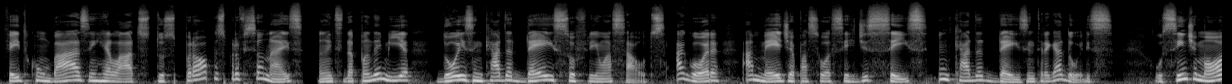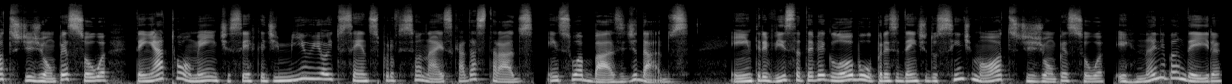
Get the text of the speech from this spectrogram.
feito com base em relatos dos próprios profissionais, antes da pandemia, dois em cada dez sofriam assaltos. Agora, a média passou a ser de seis em cada dez entregadores. O Sindimotos de João Pessoa tem atualmente cerca de 1.800 profissionais cadastrados em sua base de dados. Em entrevista à TV Globo, o presidente do Sindimotos de João Pessoa, Hernani Bandeira,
